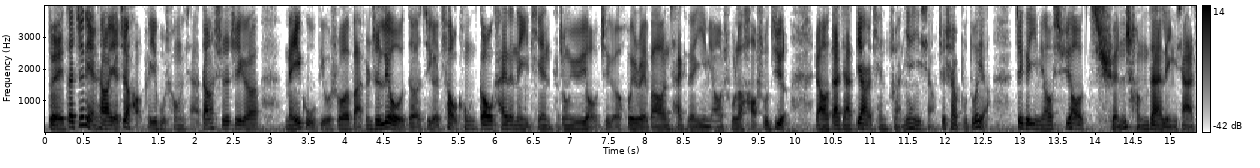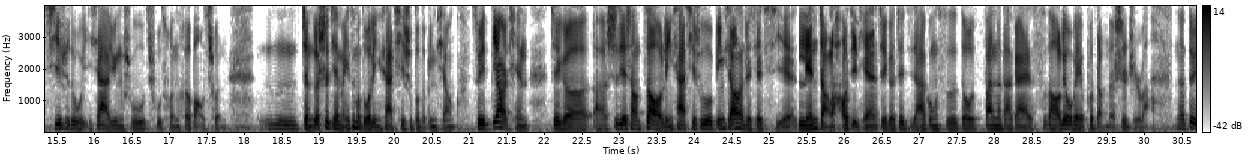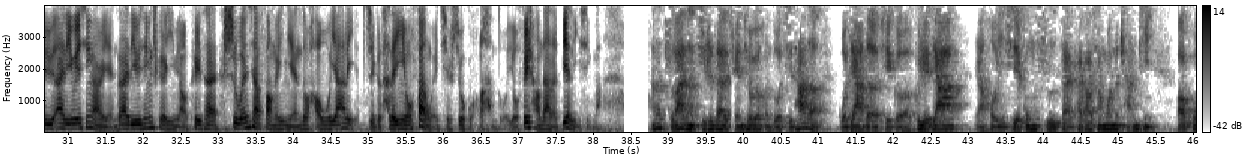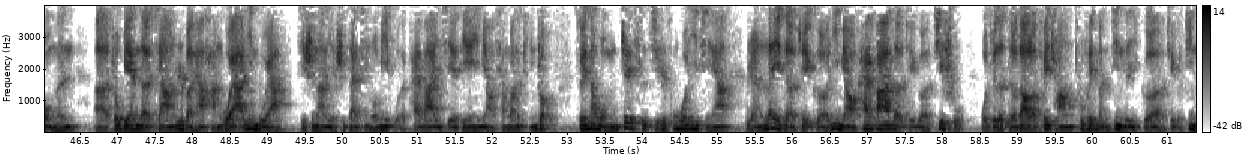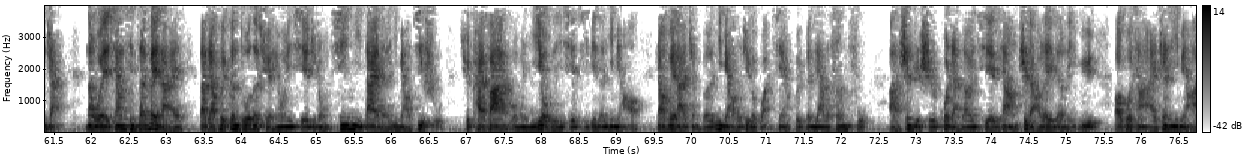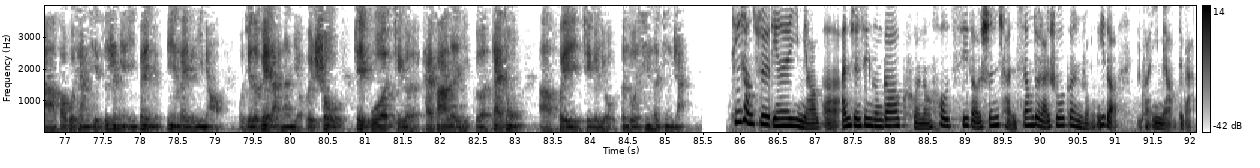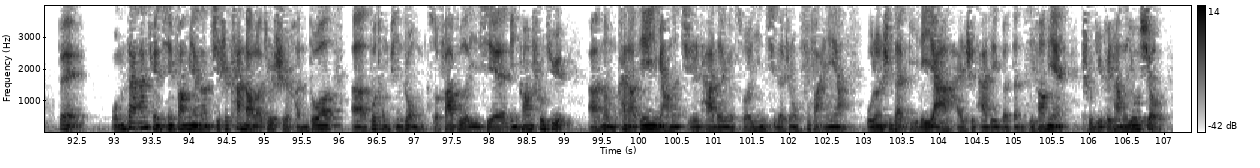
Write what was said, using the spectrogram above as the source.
对，在这点上也正好可以补充一下，当时这个美股，比如说百分之六的这个跳空高开的那一天，终于有这个辉瑞 BioNTech 的疫苗出了好数据了。然后大家第二天转念一想，这事儿不对啊，这个疫苗需要全程在零下七十度以下运输、储存和保存。嗯，整个世界没这么多零下七十度的冰箱，所以第二天这个呃世界上造零下七十度冰箱的这些企业连涨了好几天，这个这几家公司都翻了大概四到六倍不等的市值。是吧，那对于爱迪维星而言，爱迪维星这个疫苗可以在室温下放个一年都毫无压力，这个它的应用范围其实就广了很多，有非常大的便利性吧。那此外呢，其实在全球有很多其他的国家的这个科学家，然后一些公司在开发相关的产品，包括我们呃周边的像日本呀、韩国呀、印度呀，其实呢也是在紧锣密鼓的开发一些 DNA 疫苗相关的品种。所以呢，我们这次其实通过疫情啊，人类的这个疫苗开发的这个技术。我觉得得到了非常突飞猛进的一个这个进展。那我也相信，在未来，大家会更多的选用一些这种新一代的疫苗技术，去开发我们已有的一些疾病的疫苗，让未来整个疫苗的这个管线会更加的丰富啊，甚至是扩展到一些像治疗类的领域，包括像癌症疫苗啊，包括像一些自身免疫病病类的疫苗。我觉得未来呢，也会受这波这个开发的一个带动啊，会这个有更多新的进展。听上去，DNA 疫苗呃安全性更高，可能后期的生产相对来说更容易的一款疫苗，对吧？对，我们在安全性方面呢，其实看到了就是很多呃不同品种所发布的一些临床数据啊。那我们看到 DNA 疫苗呢，其实它的所引起的这种副反应啊，无论是在比例啊，还是它这个等级方面，数据非常的优秀。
